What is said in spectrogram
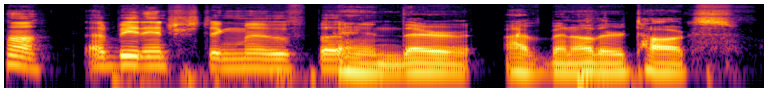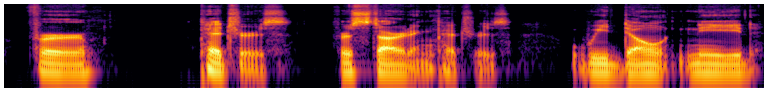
Huh. That'd be an interesting move, but and there have been other talks for pitchers, for starting pitchers. We don't need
